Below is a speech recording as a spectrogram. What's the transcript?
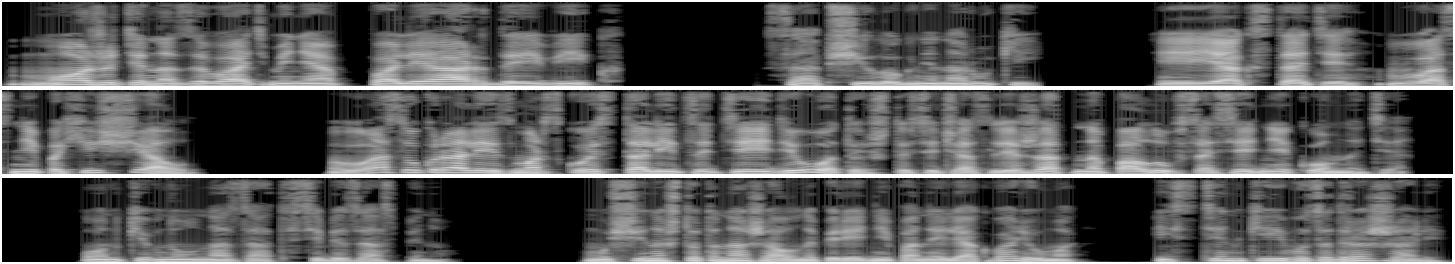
«Можете называть меня Полиардой Вик», — сообщил огненнорукий. «И я, кстати, вас не похищал. Вас украли из морской столицы те идиоты, что сейчас лежат на полу в соседней комнате». Он кивнул назад, себе за спину. Мужчина что-то нажал на передней панели аквариума, и стенки его задрожали.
